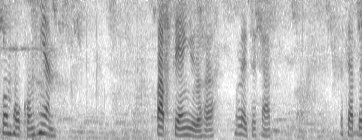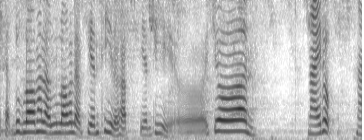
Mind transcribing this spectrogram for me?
ความหกของเฮียน ปรับแสงอยู่เหรอคะเมื่อไหร่จะชัดจะชัดจะชัดลูกล้อมาแล้วลูกล้อมาแล้วเปลี่ยนที่เหรอครับ เปลี่ยนที่เออจนไหนลูกไหน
